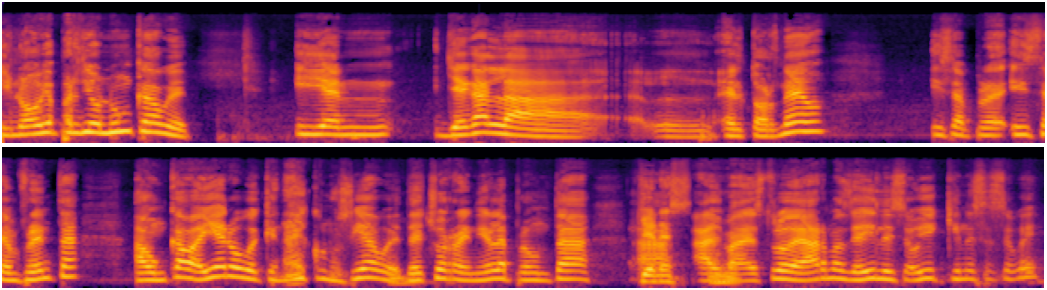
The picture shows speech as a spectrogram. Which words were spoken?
Y no había perdido nunca, güey. Y en, llega la, el, torneo y se, y se enfrenta a un caballero, güey, que nadie conocía, güey. De hecho, Rainier le pregunta ¿Quién es? al maestro de armas de ahí, le dice, oye, ¿quién es ese güey?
